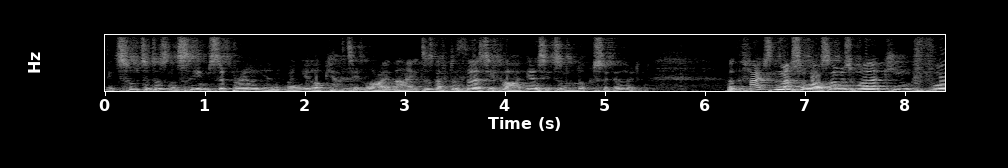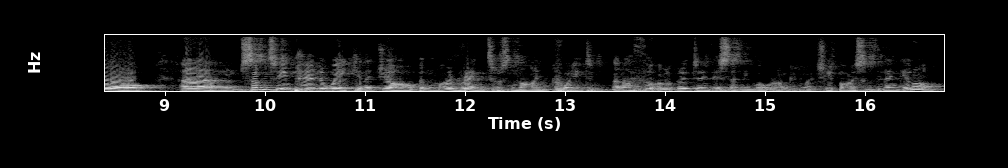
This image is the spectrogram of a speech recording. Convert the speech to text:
It sort of doesn't seem so brilliant when you look at it like that. It doesn't after 35 years, it doesn't look so good. But the fact of the matter was, I was working for um, £17 a week in a job and my rent was nine quid. And I thought, I'm not going to do this anymore. I'm going to actually buy something and get on.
